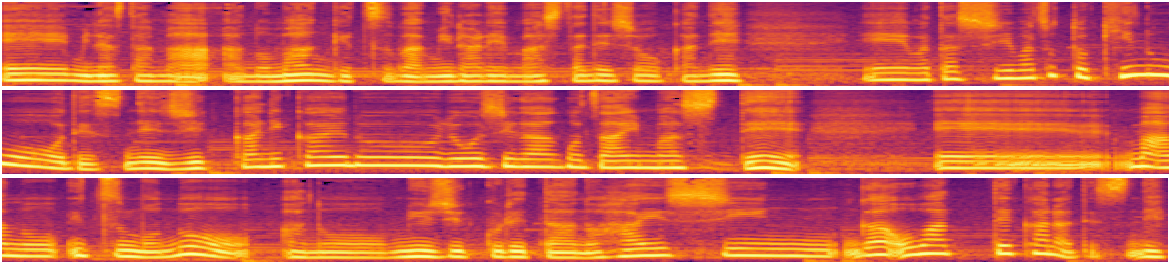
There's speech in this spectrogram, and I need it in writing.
えー、皆様あの満月は見られましたでしょうかね。えー、私はちょっと昨日ですね実家に帰る用事がございまして、えー、まあ、あのいつものあのミュージックレターの配信が終わってからですね、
